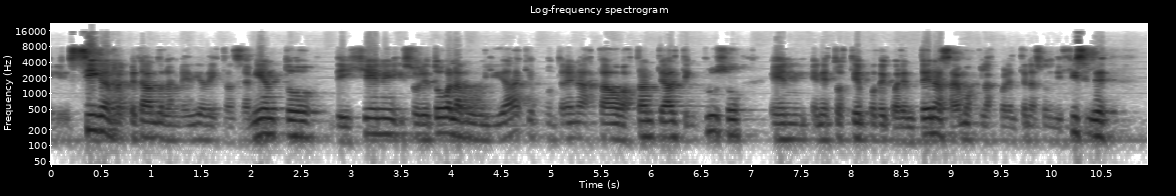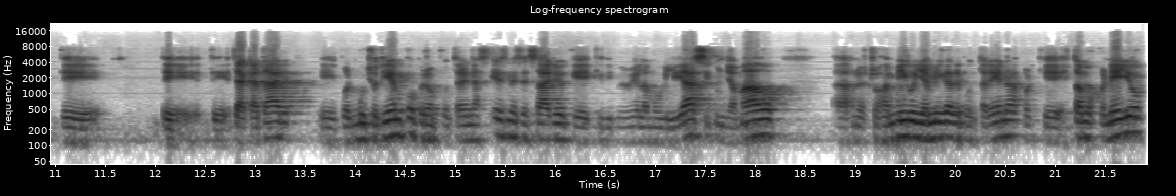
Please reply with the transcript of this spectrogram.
eh, sigan respetando las medidas de distanciamiento, de higiene y sobre todo la movilidad, que en Punta Arenas ha estado bastante alta incluso en, en estos tiempos de cuarentena. Sabemos que las cuarentenas son difíciles de, de, acatar eh, por mucho tiempo, pero en Punta Arenas es necesario que, disminuya la movilidad, así que un llamado a nuestros amigos y amigas de Punta Arenas, porque estamos con ellos,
